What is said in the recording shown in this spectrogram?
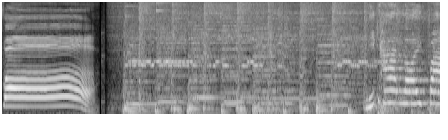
ฟ้านิทานลอยฟ้า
